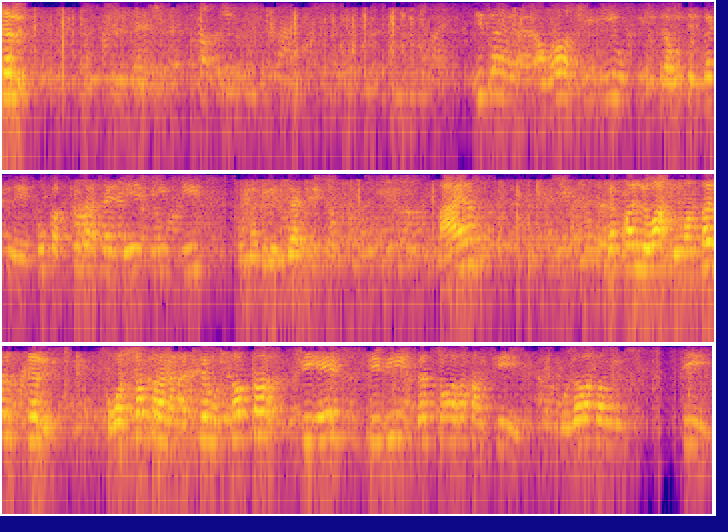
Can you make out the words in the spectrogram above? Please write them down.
خلص دي بقى أمراض في دي وفي لو أنت بتذاكر فوقك كده هتلاقي إيه؟ في في لما تيجي تذاكر معايا؟ ده سؤال لوحده. المقاصد خلص هو الشابتر أنا مقسمه الشابتر في إيه؟ C B ده السؤال رقم C وده رقم C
